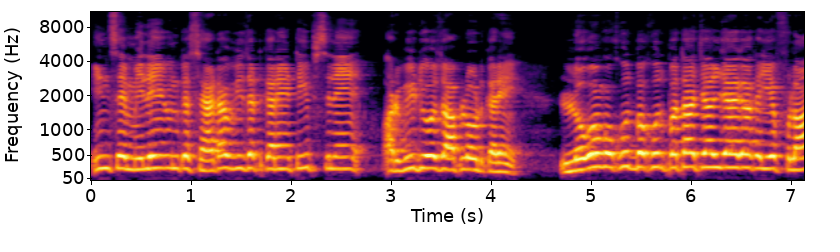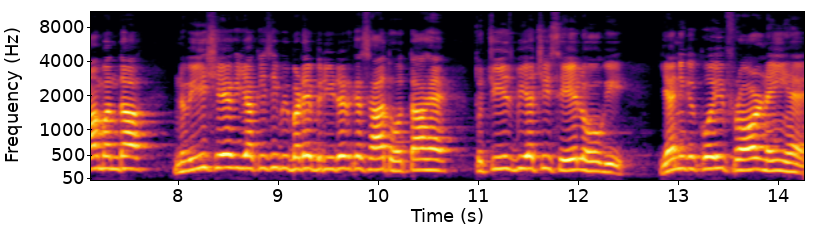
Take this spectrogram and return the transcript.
इनसे मिलें, उनके सेटअप विज़िट करें टिप्स लें और वीडियोस अपलोड करें। लोगों को खुद ब खुद पता चल जाएगा कि ये फ़लाँ बंदा नवीज शेख या किसी भी बड़े ब्रीडर के साथ होता है तो चीज़ भी अच्छी सेल होगी। यानी कि कोई फ्रॉड नहीं है।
